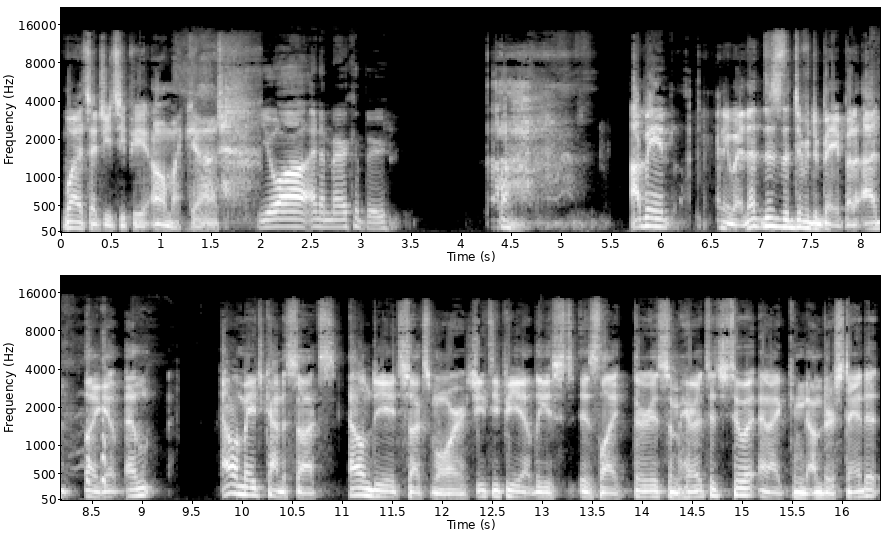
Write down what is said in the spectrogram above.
why is that GTP? Oh my god. You are an America boo. Uh, I mean, anyway, that this is a different debate, but I like L- LMH kind of sucks. LMDH sucks more. GTP at least is like there is some heritage to it, and I can understand it.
